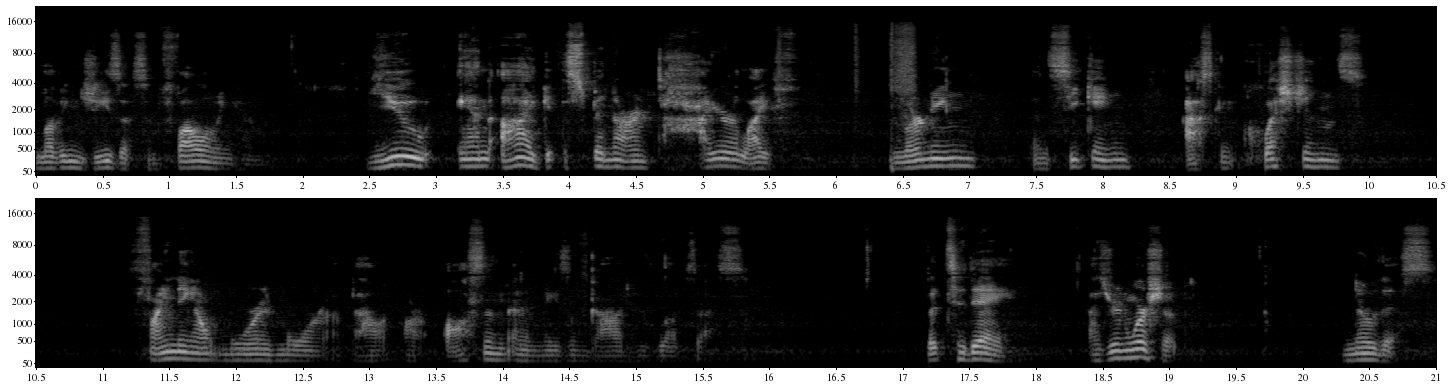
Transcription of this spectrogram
loving Jesus and following Him. You and I get to spend our entire life learning and seeking, asking questions, finding out more and more about our awesome and amazing God who loves us. But today, as you're in worship, know this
